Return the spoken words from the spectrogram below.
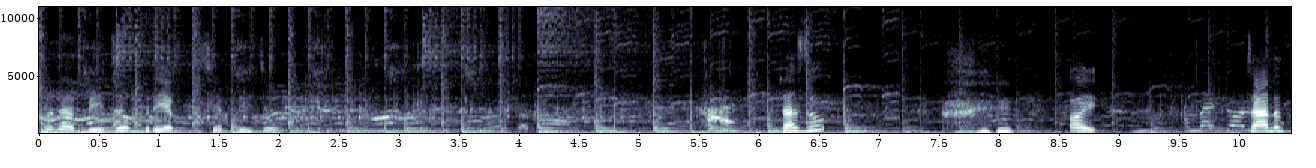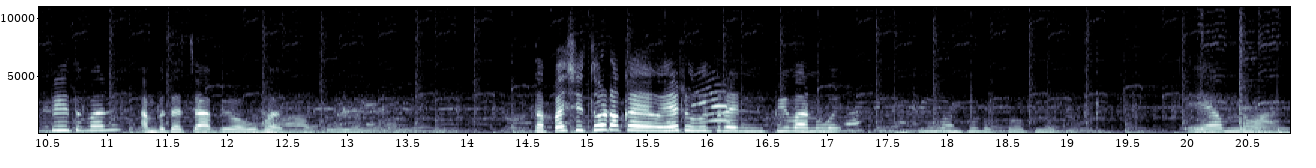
મારા બીજો બ્રેક છે બીજો. રાજુ ઓય ચા નથી પી તમારે? આમ બધા ચા પીવા ઊભા છે. તો પછી થોડો કઈ હેઠું ઉતરાઈને પીવાનું હોય. એમ નો હાલે.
